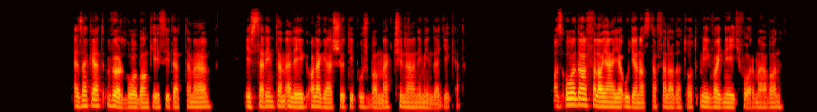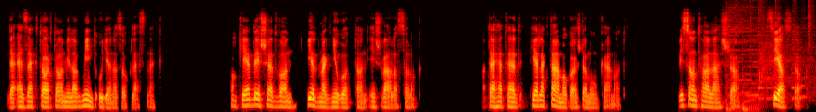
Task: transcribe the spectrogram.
Ezeket WordWall-ban készítettem el, és szerintem elég a legelső típusban megcsinálni mindegyiket. Az oldal felajánlja ugyanazt a feladatot, még vagy négy formában, de ezek tartalmilag mind ugyanazok lesznek. Ha kérdésed van, írd meg nyugodtan, és válaszolok. Ha teheted, kérlek támogasd a munkámat. Viszont hallásra! Sziasztok!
